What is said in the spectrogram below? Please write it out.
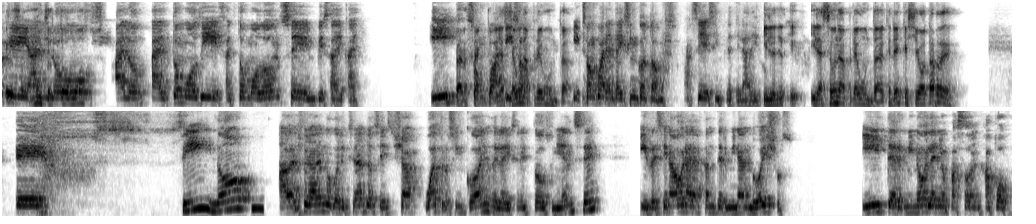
creo que son a muchos los, tomos. a los- al tomo 10, al tomo 11 empieza a decaer. Y son, Perfecto. cua- Y la y segunda son- pregunta. y son 45 tomos. Así de simple te la digo. Y la, y- y la segunda pregunta, ¿crees que llegó tarde? Eh, sí, no. A ver, yo la vengo coleccionando hace ya 4 o 5 años de la edición estadounidense y recién ahora la están terminando ellos. Y terminó el año pasado en Japón.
